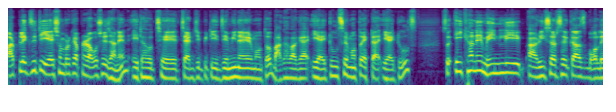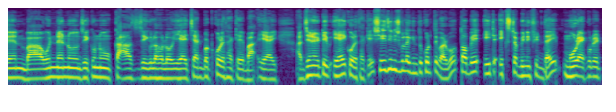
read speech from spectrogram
পারপ্লেক্সিটি এআই সম্পর্কে আপনারা অবশ্যই জানেন, এটা হচ্ছে চ্যাট জিপিটি জেমিনাইয়ের মতো, বাঘা বাঘা এআই টুলসের মতো একটা এআই টুলস সো এইখানে মেইনলি রিসার্চের কাজ বলেন বা অন্যান্য যে কোনো কাজ যেগুলো হলো এআই চ্যাটবট করে থাকে বা এআই জেনারেটিভ এআই করে থাকে, সেই জিনিসগুলো কিন্তু করতে পারব। তবে এইটা এক্সট্রা বেনিফিট দেয় মোর অ্যাকুরেট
